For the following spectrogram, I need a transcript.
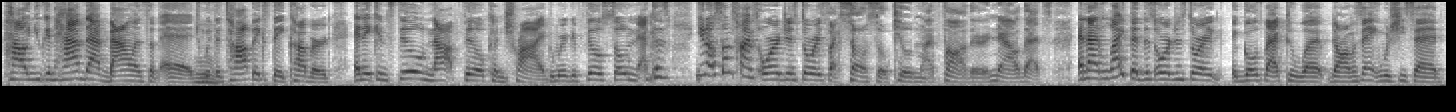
how you can have that balance of edge mm. with the topics they covered and it can still not feel contrived where it can feel so because you know sometimes origin stories like so and so killed my father and now that's and i like that this origin story it goes back to what dawn was saying where she said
